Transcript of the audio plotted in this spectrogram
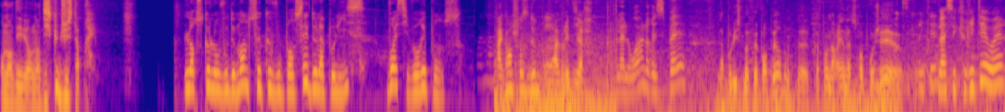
On en, on en discute juste après. Lorsque l'on vous demande ce que vous pensez de la police, voici vos réponses. Pas grand-chose de bon, à vrai dire. La loi, le respect. La police me fait pas peur, donc euh, quand on n'a rien à se reprocher. Euh, la sécurité La sécurité, ouais.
